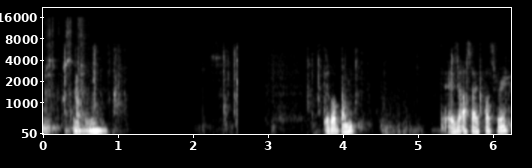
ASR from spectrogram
Just push into me. They bomb. Is it outside pottery?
